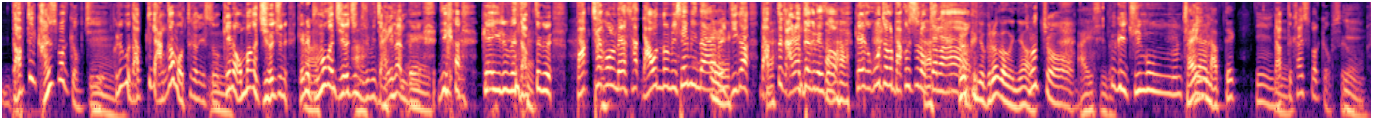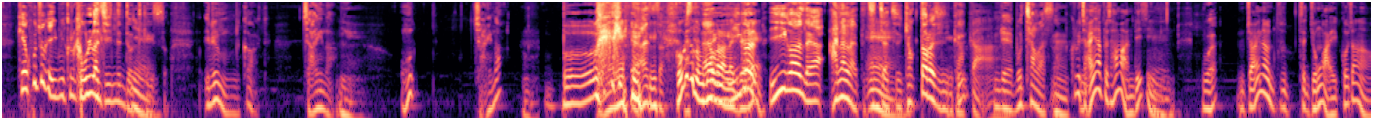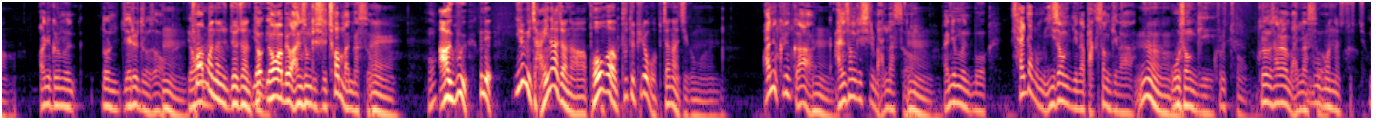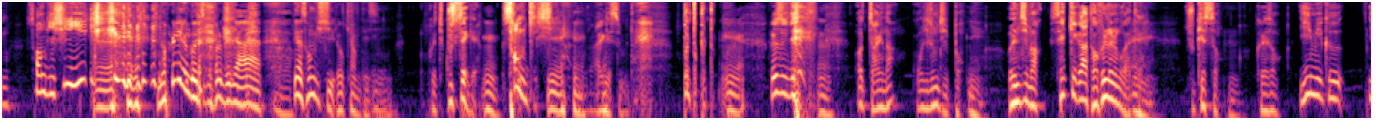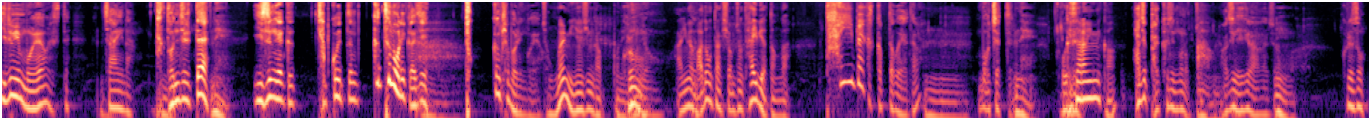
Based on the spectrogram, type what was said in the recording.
납득이 갈 수밖에 없지. 음. 그리고 납득이 안 가면 어떡하겠어. 걔네 엄마가 지어준, 걔네 아. 부모가 지어준 아. 이름이 자이나인데, 예. 네가 걔 이름에 납득을 박차고는 내가 사- 나온 놈이 셈이나를 예. 네가 납득 안 한다 그래서 걔가 호적을 바꿀 수는 없잖아. 그렇군요. 그런 거군요. 그렇죠. 알겠습니다. 그게 주인공은 자이나- 납득? 응, 납득할 수밖에 없어요. 예. 걔 호적에 이미 그렇게 올라져 있는데 어떻게 예. 하겠어. 이름이 뭡니까? 자이나. 예. 어? 자이나? 뭐? 알았어. 거기서 농담을 아, 하려고 이걸. 이걸 내가 안 할라 했다. 진짜 예. 지금 격 떨어지니까. 그러니까. 근데 못 참았어. 응. 그리고 자이나 앞에서 하면 안 되지. 왜? 자이나도 다 영어 알 거잖아. 아니, 그러면 넌 예를 들어서 응. 영화, 처음 만난 여자한테. 여- 영화 배우 안성기 씨를 처음 만났어. 예. 어? 아이고, 근데 이름이 자이나잖아. 버가 붙을 필요가 없잖아, 지금은. 아니, 그러니까 음. 안성기 씨를 만났어. 음. 아니면 뭐 살다 보면 이성기나 박성기나 응. 오성기 그렇죠. 그런 사람을 만났어. 뭐 만날 수 있죠. 성기 씨? 놀리는 거지, 그거는 그냥. 어. 그냥 성기 씨, 이렇게 하면 되지. 그렇지, 굳세게. 예. 성기 씨. 예. 음, 알겠습니다. 뿌뚝뿌뚝. 예. 그래서 이제, 응. 어, 자이나? 어, 이름도 이뻐. 예. 왠지 막 새끼가 더 흐르는 것 같아. 예. 죽겠어. 음. 그래서 이미 그 이름이 뭐예요? 했을 때, 자이나. 탁 던질 때, 네. 이승의 그 잡고 있던 끄트머리까지 아. 툭 끊겨버린 거예요. 정말 미녀신가 보네요. 그럼요. 아니면 마동탁 씨 엄청 타입이었던가. 타입에 가깝다고 해야 되나? 음. 뭐 어쨌든. 네. 어디 그래. 사람입니까? 아직 밝혀진 건 없죠. 아? 아직 얘기를 안 하죠. 예. 그래서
